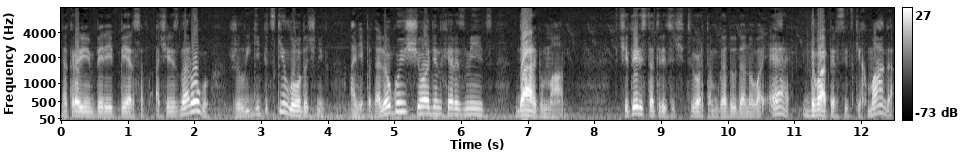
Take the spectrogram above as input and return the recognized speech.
на краю империи персов, а через дорогу жил египетский лодочник, а неподалеку еще один харизмиец Даргман. В 434 году до новой эры два персидских мага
